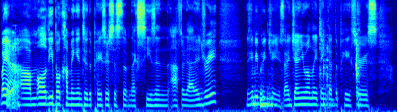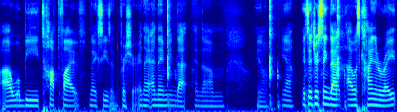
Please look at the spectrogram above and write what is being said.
But yeah, Yeah. um, Oladipo coming into the Pacers system next season after that injury, there's gonna be big changes. I genuinely think that the Pacers uh, will be top five next season for sure, and I and I mean that. And um, you know, yeah, it's interesting that I was kind of right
